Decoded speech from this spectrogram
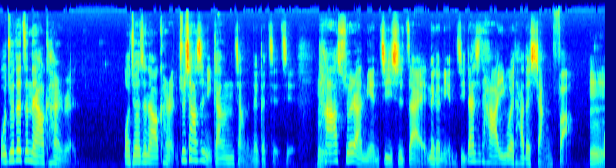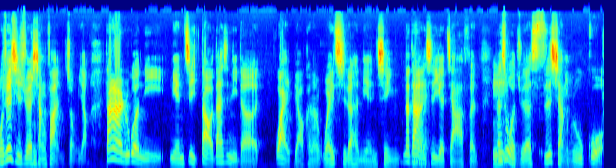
我觉得真的要看人，我觉得真的要看人，就像是你刚刚讲的那个姐姐，嗯她虽然年纪是在那个年纪，但是她因为她的想法，嗯，我觉得其实觉得想法很重要。当然，如果你年纪到，但是你的外表可能维持的很年轻，那当然是一个加分。嗯但是我觉得思想如果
